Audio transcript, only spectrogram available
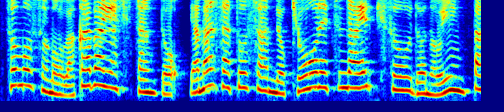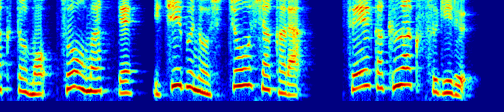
そもそも若林さんと山里さんの強烈なエピソードのインパクトもそう待って、一部の視聴者から、性格悪すぎる。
